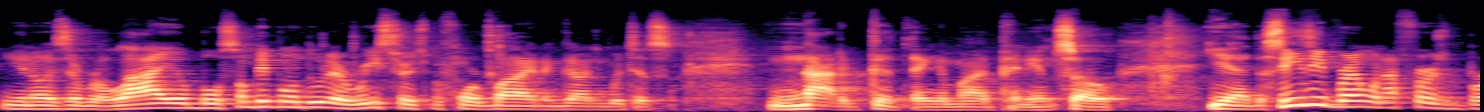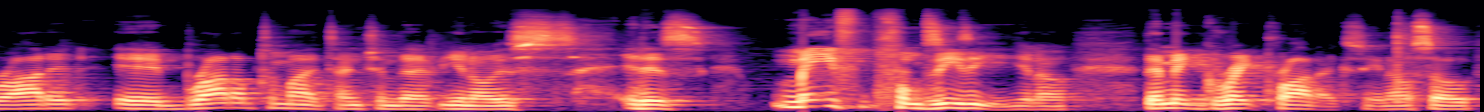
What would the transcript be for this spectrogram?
You know, is it reliable? Some people don't do their research before buying a gun, which is not a good thing in my opinion. So, yeah, the CZ Bren when I first brought it, it brought up to my attention that you know is it is made from CZ. You know, they make great products. You know, so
